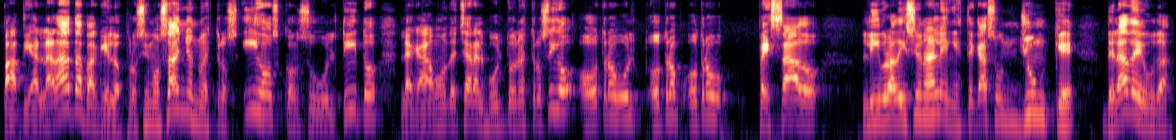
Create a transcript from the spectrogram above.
patear la lata para que en los próximos años nuestros hijos con su bultito le acabamos de echar al bulto de nuestros hijos otro, otro, otro pesado libro adicional, en este caso un yunque de la deuda.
